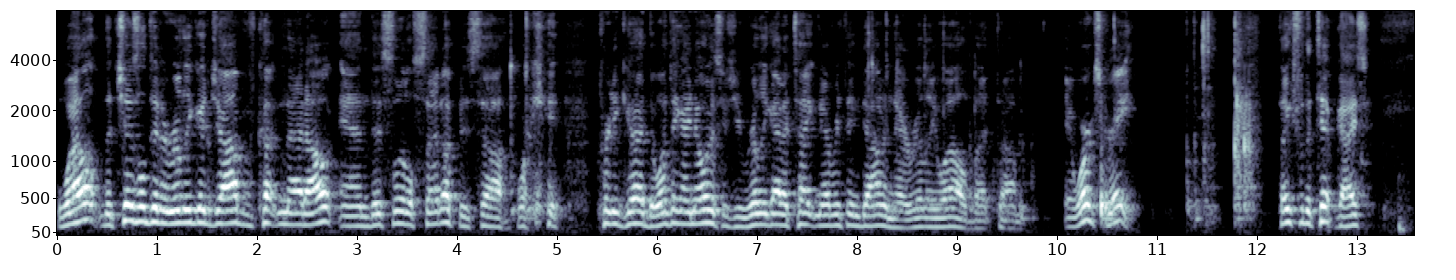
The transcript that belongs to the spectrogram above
Well, the chisel did a really good job of cutting that out, and this little setup is uh, working pretty good. The one thing I noticed is you really got to tighten everything down in there really well, but um, it works great. Thanks for the tip, guys.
